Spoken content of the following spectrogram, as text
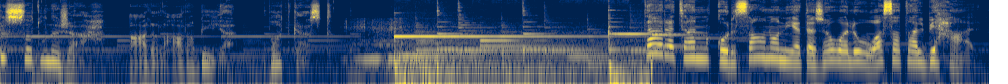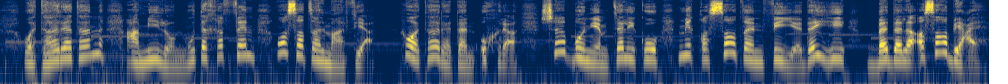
قصة نجاح على العربية بودكاست. تارة قرصان يتجول وسط البحار، وتارة عميل متخف وسط المافيا، وتارة أخرى شاب يمتلك مقصات في يديه بدل أصابعه.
